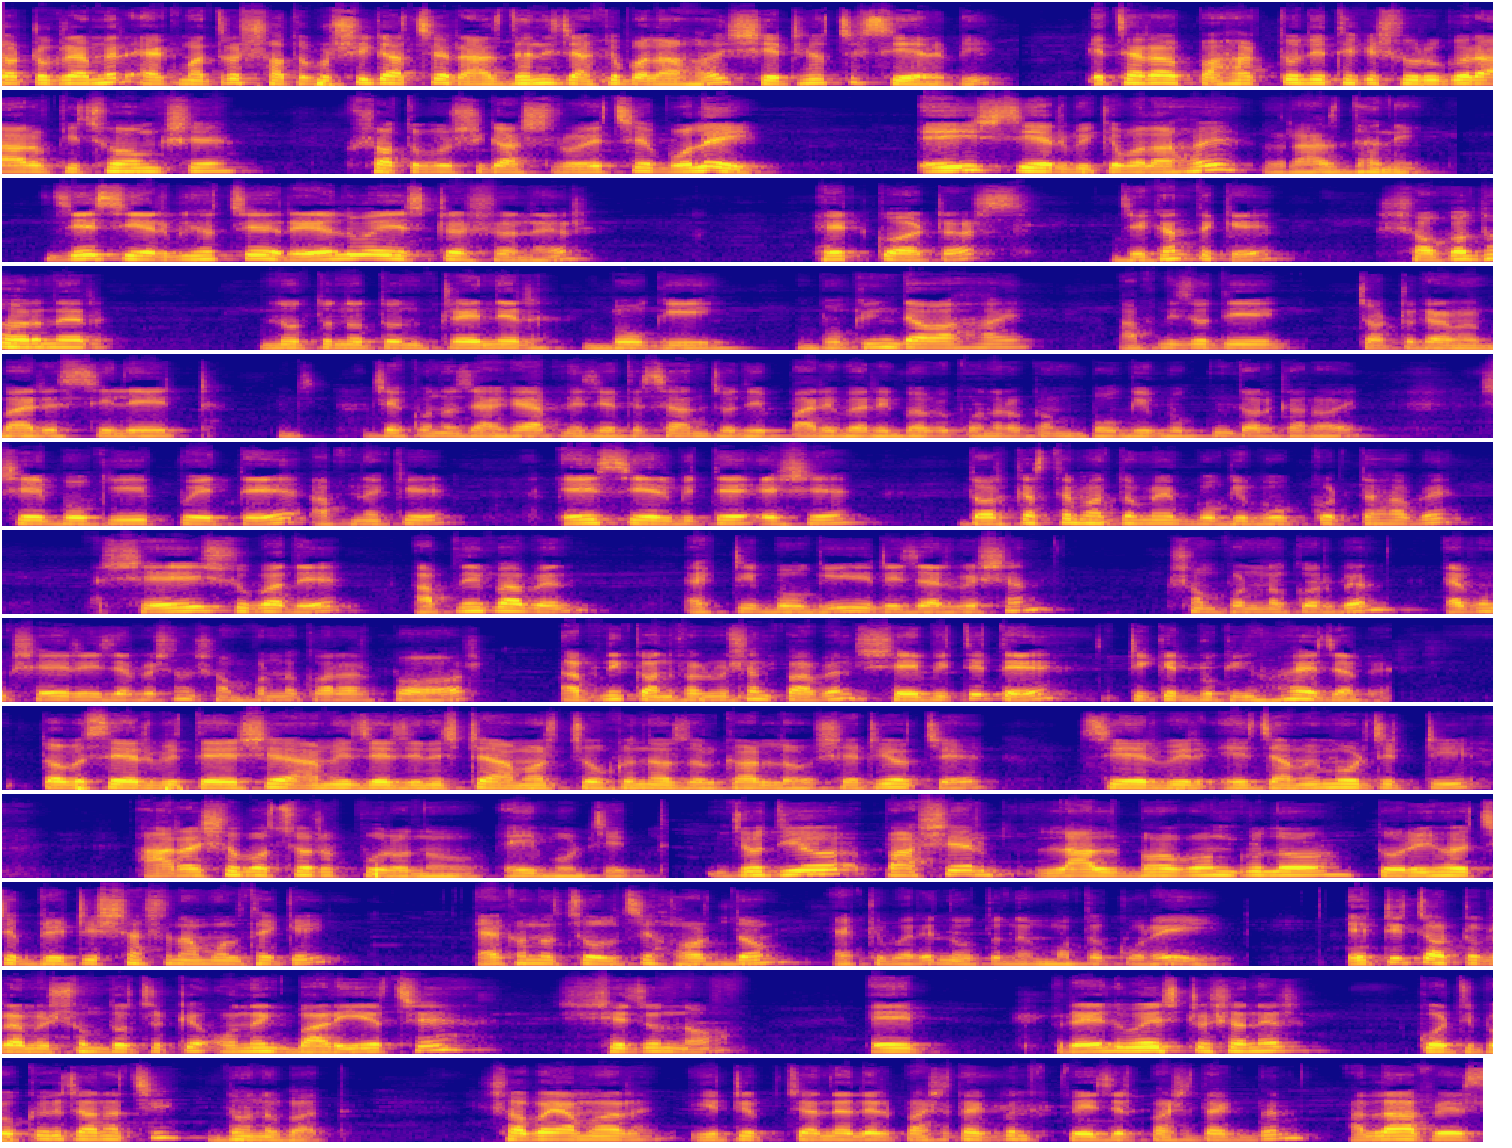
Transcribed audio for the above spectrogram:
চট্টগ্রামের একমাত্র শতবর্ষী গাছের রাজধানী যাকে বলা হয়, সেটি হচ্ছে সিআরবি। এছাড়াও পাহাড়তলি থেকে শুরু করে আরও কিছু অংশে শতবর্ষী গাছ রয়েছে বলেই এই সিআরবিকে বলা হয় রাজধানী। যে সিআরবি হচ্ছে রেলওয়ে স্টেশনের হেডকোয়ার্টার্স, যেখান থেকে সকল ধরনের নতুন নতুন ট্রেনের বগি বুকিং দেওয়া হয়। আপনি যদি চট্টগ্রামের বাইরে সিলেট যে কোনো জায়গায় আপনি যেতে চান, যদি পারিবারিকভাবে কোনো রকম বগি বুকিং দরকার হয়, সেই বগি পেতে আপনাকে এই সিআরবিতে এসে দরখাস্তের মাধ্যমে বগি বুক করতে হবে। সেই সুবাদে আপনি পাবেন একটি বগি রিজার্ভেশন সম্পন্ন করবেন এবং সেই রিজার্ভেশন সম্পন্ন করার পর আপনি কনফার্মেশন পাবেন সেই ভিত্তিতে টিকিট বুকিং হয়ে যাবে। তবে সিআরবিতে এসে আমি যে জিনিসটা আমার চোখে নজর কাড়লো, সেটি হচ্ছে সিআরবির এই জামে মসজিদটি আড়াইশো বছর পুরনো এই মসজিদ। যদিও পাশের লাল ভবনগুলো তৈরি হয়েছে ব্রিটিশ শাসন আমল থেকেই, এখনও চলছে হরদম একেবারে নতুনের মতো করেই। এটি চট্টগ্রামের সৌন্দর্যকে অনেক বাড়িয়েছে, সেজন্য এই রেলওয়ে স্টেশনের কর্তৃপক্ষকে জানাচ্ছি ধন্যবাদ। সবাই আমার ইউটিউব চ্যানেলের পাশে থাকবেন, পেজের পাশে থাকবেন। আল্লাহ হাফেজ।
